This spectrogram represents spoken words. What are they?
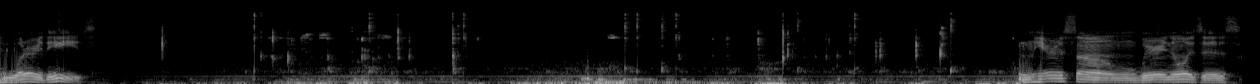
What are these? I'm hearing some weird noises.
